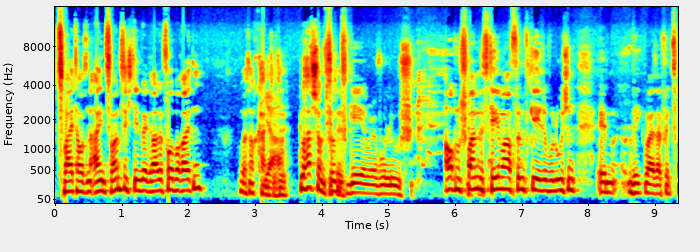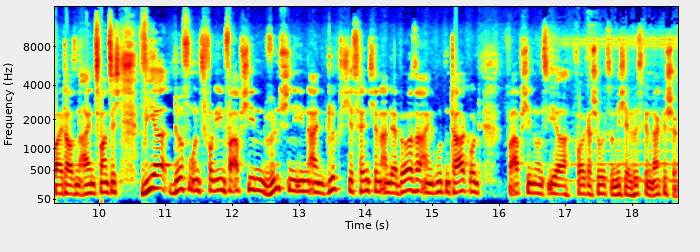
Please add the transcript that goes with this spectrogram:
2021, den wir gerade vorbereiten? Du hast noch keinen ja. Titel. Du hast schon einen 5G Titel. Revolution. Auch ein spannendes Thema, 5G Revolution im Wegweiser für 2021. Wir dürfen uns von Ihnen verabschieden, wünschen Ihnen ein glückliches Händchen an der Börse, einen guten Tag und verabschieden uns Ihr Volker Schulz und Michael Hüsken. Dankeschön.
